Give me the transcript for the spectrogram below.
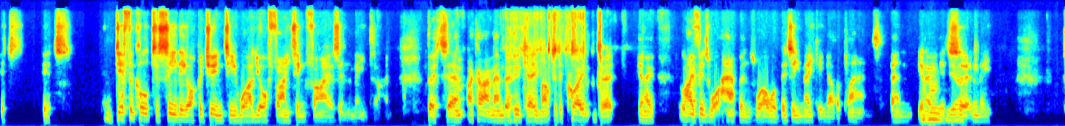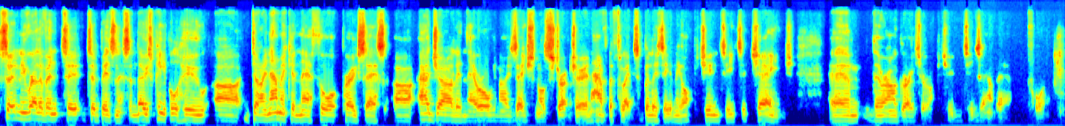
it's, it's difficult to see the opportunity while you're fighting fires in the meantime. But um, I can't remember who came up with the quote, but, you know, life is what happens while we're busy making other plans. And, you know, mm-hmm, it's yeah. certainly certainly relevant to, to business. And those people who are dynamic in their thought process, are agile in their organizational structure, and have the flexibility and the opportunity to change, um, there are greater opportunities out there for them.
